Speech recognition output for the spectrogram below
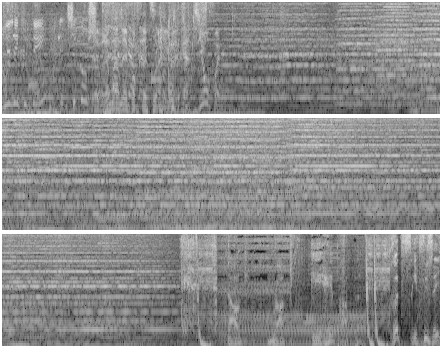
Vous écoutez le Chico Show. C'est vraiment n'importe quoi. radiophonique. Talk, rock et hip-hop. Rôtisserie Fusée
